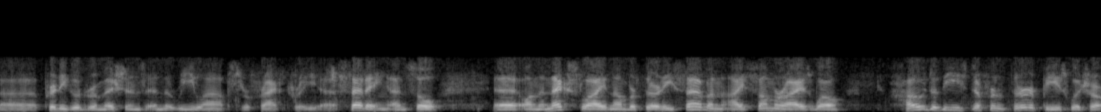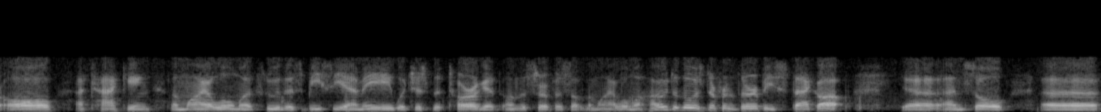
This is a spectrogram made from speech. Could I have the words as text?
uh, pretty good remissions in the relapse refractory setting. And so on the next slide, number 37, I summarize well, how do these different therapies, which are all attacking the myeloma through this BCMA, which is the target on the surface of the myeloma, how do those different therapies stack up? Uh,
